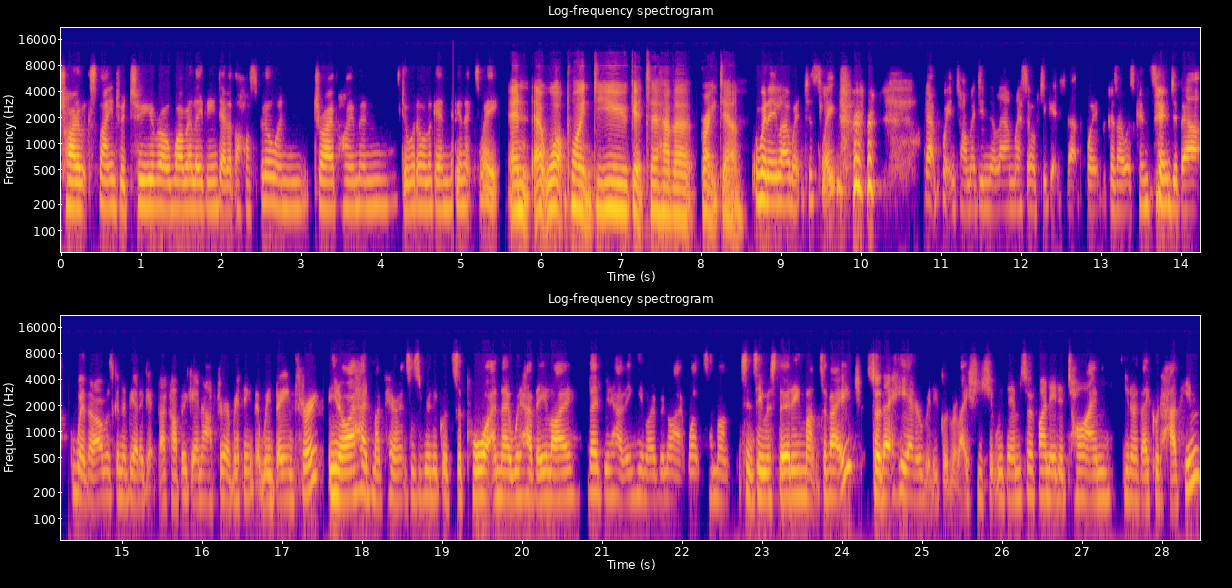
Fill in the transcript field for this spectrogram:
try to explain to a two year old why we're leaving dad at the hospital and drive home and do it all again the next week. And at what point do you get to have a breakdown? When Eli went to sleep. that point in time, I didn't allow myself to get to that point because I was concerned about whether I was going to be able to get back up again after everything that we'd been through. You know, I had my parents as really good support, and they would have Eli, they'd been having him overnight once a month since he was 13 months of age, so that he had a really good relationship with them. So if I needed time, you know, they could have him.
